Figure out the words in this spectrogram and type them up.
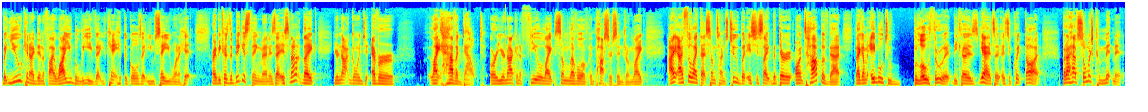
But you can identify why you believe that you can't hit the goals that you say you want to hit. Right? Because the biggest thing, man, is that it's not like you're not going to ever like have a doubt or you're not going to feel like some level of imposter syndrome. Like I, I feel like that sometimes too, but it's just like, but they're on top of that, like I'm able to blow through it because yeah, it's a it's a quick thought but I have so much commitment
